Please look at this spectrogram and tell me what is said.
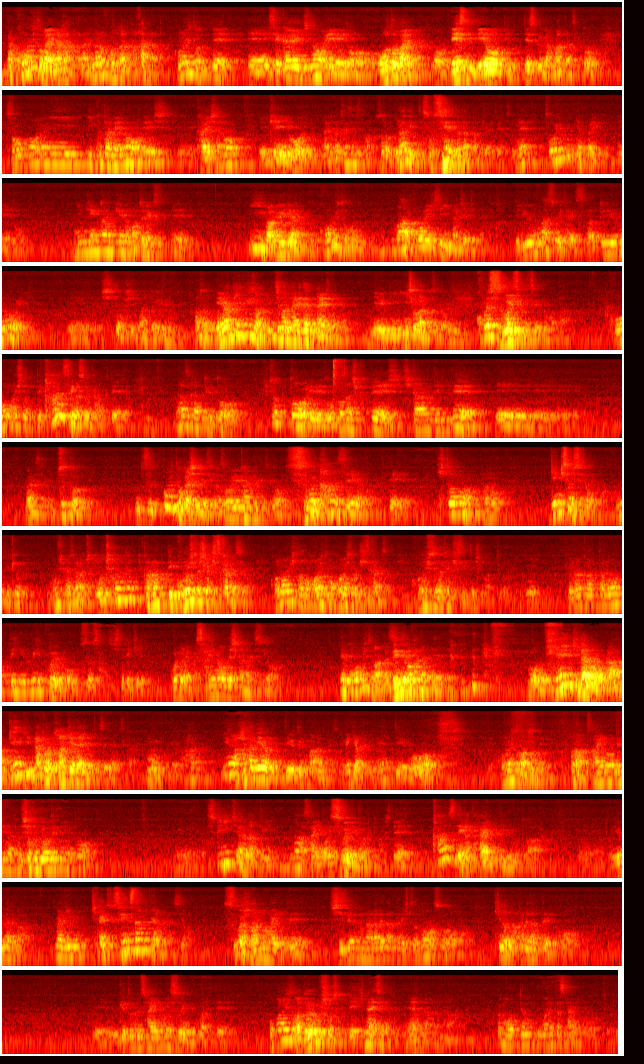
だからこの人がいなかったら今のホンダはなかった。とこの人って、えー世界一の、えーとオートバイのレースに出ようって言ってそれ頑張ったんですけどそこに行くための、えーし会社のえー経営を成り立たせてその裏で言ってその専務だったって言われてるんですよね。そういうふうにやっぱり、えーと人間関係のマトリックスっていい悪いではなくこの人はこれしていなきゃいけないとかっていうのがすごい大切だというのを、えー知ってほしいなという。ふうにあとネガティブ依存って一番なりたくないといっていう印象があるんですけどこれすごいですよ実は言うとまた。この人って感性がすごい高くてなぜかというとちょっと,、えーおとなしくて悲観的で、えーなんですかねちょっと鬱っぽいとおかしいですけどそういう感じですけどすごい感性が人のあの元気そうにしててもこの人今日もしかしたらちょっと落ち込んでるかなってこの人しか気づかないですよ。この人もこの人もこの人も気づかないです。この人だけ気づいてしまうというふうに今日何かあったのっていうふうに声をすぐ察知してできる。これもやっぱ才能でしかないですよ。でこの人なんか全然わかんないんで もう元気だろうが元気なかろう関係ないってるじゃないですか。もうはいやはた迷惑っていう時もあるんですよね逆にね。っていうのをこの人は後でまあ才能的な職業的に言うと、えースピリチュアルな的な才能にすごい恵まれてまして感性が高いっていうことは、えーと言うなれば、まあ、人機械としてセンサーみたいなものなんですよ。すごい反応がいいので自然の流れだったり人のその木の流れだったりのを、えー受け取る才能にすごい恵まれて他の人は努力してほしくてできないですよねなかなか。持って生まれた才能。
